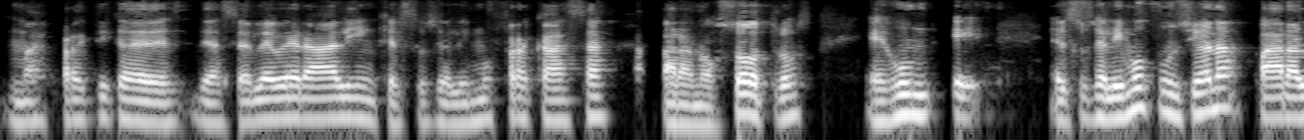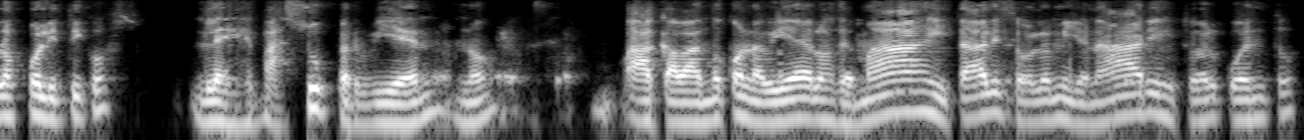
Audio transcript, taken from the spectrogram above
más práctica de, hacerle ver a alguien que el socialismo fracasa para nosotros, es un, eh, el socialismo funciona para los políticos, les va súper bien, ¿no? Acabando con la vida de los demás y tal, y se vuelven millonarios y todo el cuento,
